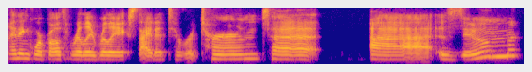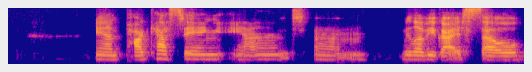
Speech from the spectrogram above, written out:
I think we're both really, really excited to return to uh, Zoom and podcasting and um, we love you guys. So,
